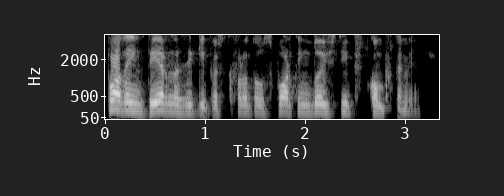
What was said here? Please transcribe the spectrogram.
podem ter nas equipas que defrontam o Sporting dois tipos de comportamentos.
